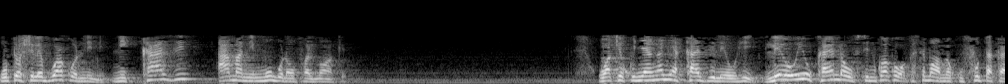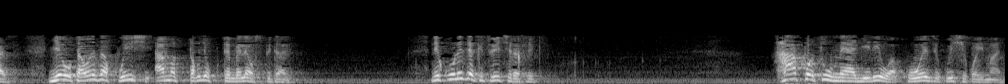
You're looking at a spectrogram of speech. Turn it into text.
utoshelevu wako nini? Ni kazi ama ni mungu na ufalme wake? Wakikunyang'anya kazi leo hii leo hii ukaenda ofisini kwako wakasema wamekufuta kazi. Je utaweza kuishi ama tutakuja kutembelea hospitali? Nikuulize kitu hichi rafiki. Hapo tu umeajiriwa huwezi kuishi kwa imani.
